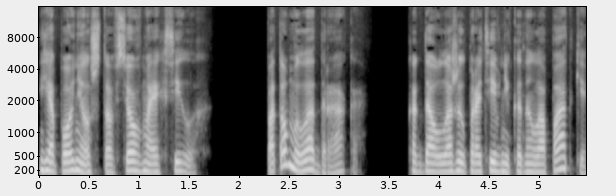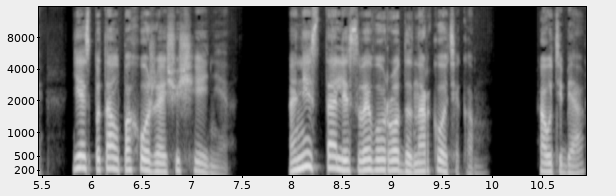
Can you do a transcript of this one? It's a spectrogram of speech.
Я понял, что все в моих силах. Потом была драка. Когда уложил противника на лопатки, я испытал похожие ощущения. Они стали своего рода наркотиком. А у тебя?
